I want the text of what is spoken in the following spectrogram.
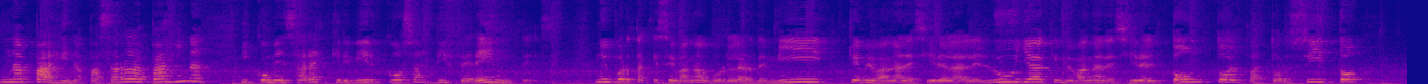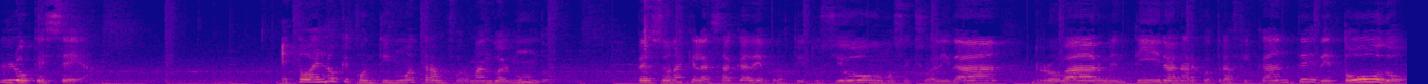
una página, pasar la página y comenzar a escribir cosas diferentes. No importa que se van a burlar de mí, que me van a decir el aleluya, que me van a decir el tonto, el pastorcito, lo que sea. Esto es lo que continúa transformando el mundo personas que la saca de prostitución, homosexualidad, robar, mentira, narcotraficante, de todo.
